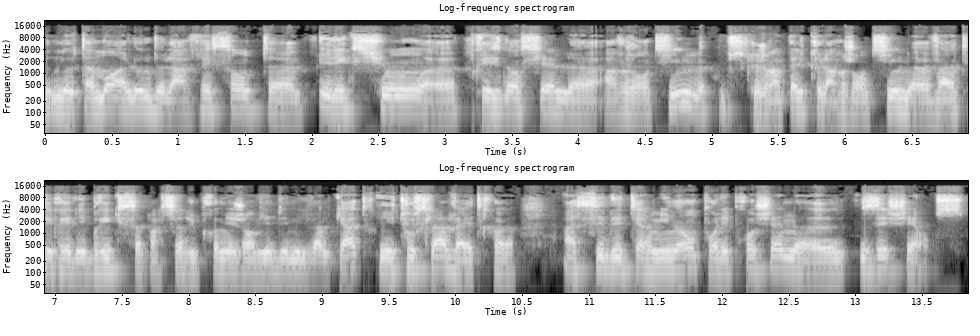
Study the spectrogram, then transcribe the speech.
notamment à l'aune de la récente élection présidentielle argentine, puisque je rappelle que l'Argentine va intégrer les BRICS à partir du 1er janvier 2024, et tout cela va être assez déterminant pour les prochaines échéances.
